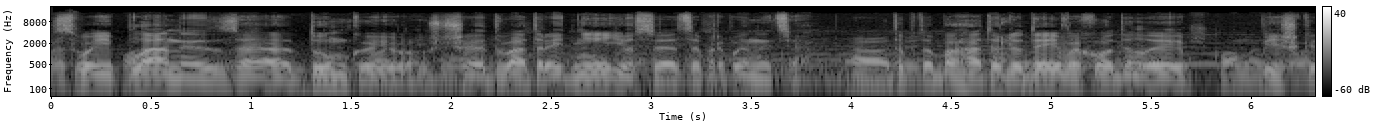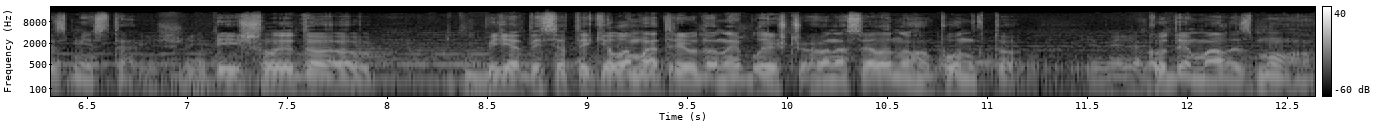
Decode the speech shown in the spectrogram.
свої плани за думкою. Ще 2-3 дні і усе це припиниться. Тобто багато людей виходили пішки з міста і йшли до 50 кілометрів до найближчого населеного пункту, куди мали змогу.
